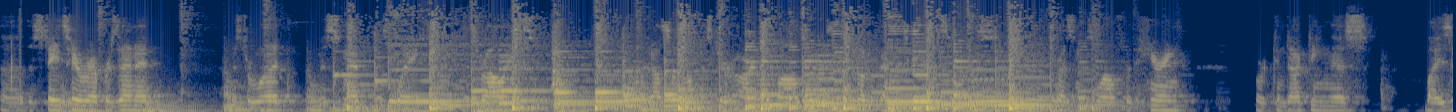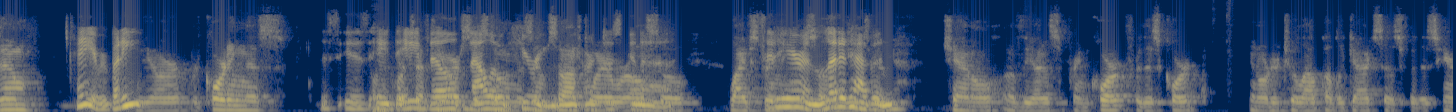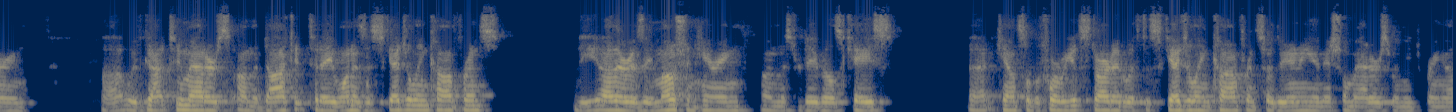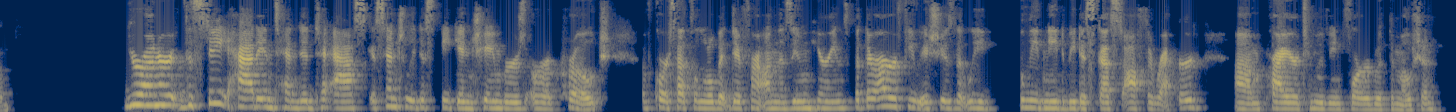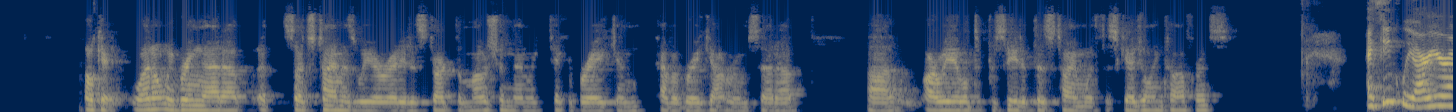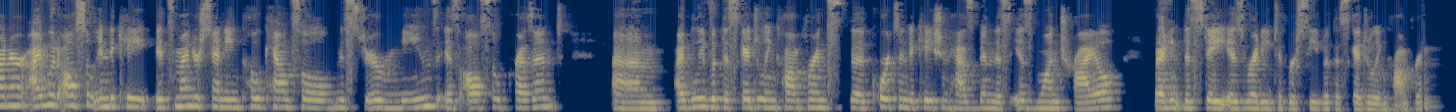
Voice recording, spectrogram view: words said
Uh, the states here represented, Mr. Wood, Ms. Smith, Ms. Blake, Ms. Rawlings, and also Mr. Archibald, who is the co-defendant's counsel, is present as well for the hearing. We're conducting this by Zoom. Hey, everybody. We are recording this. This is a Daybell system Vallow and the hearing. We are software. just We're gonna also live sit streaming here and on let the it happen. channel of the Idaho Supreme Court for this court in order to allow public access for this hearing. Uh, We've got two matters on the docket today. One is a scheduling conference. The other is a motion hearing on Mr. Daybell's case. Uh, Counsel, before we get started with the scheduling conference, are there any initial matters we need to bring up? Your Honor, the state had intended to ask essentially to speak in chambers or approach. Of course, that's a little bit different on the Zoom hearings, but there are a few issues that we believe need to be discussed off the record um, prior to moving forward with the motion. Okay, why don't we bring that up at such time as we are ready to start the motion, then we take a break and have a breakout room set up. Uh, Are we able to proceed at this time with the scheduling conference? I think we are, Your Honor. I would also indicate it's my understanding co-counsel Mr. Means is also present. Um, I believe with the scheduling conference, the court's indication has been this is one trial, but I think the state is ready to proceed with the scheduling conference.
